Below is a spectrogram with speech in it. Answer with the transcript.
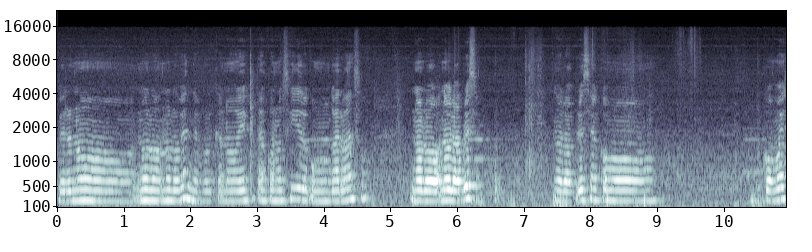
pero no, no, lo, no lo venden, porque no es tan conocido como un garbanzo, no lo, no lo aprecian, no lo aprecian como, como es.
